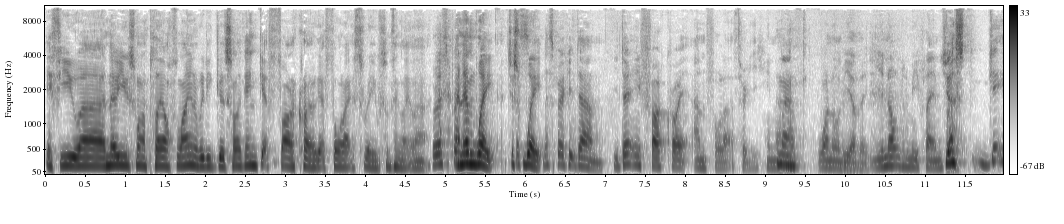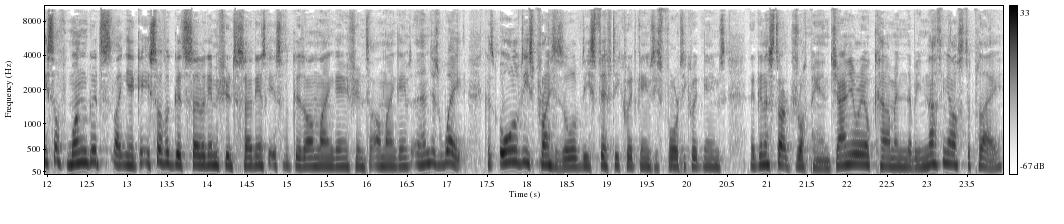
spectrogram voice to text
If you uh, know you just want to play offline a really good solid game, get Far Cry or get Fallout Three, or something like that. Well, And then it- wait, just let's, wait. Let's break it down. You don't need Far Cry and Fallout 3. You can No. one or the other. You're not going to be playing both. Just get yourself one good, like yeah, get yourself a good solo game if you're into solo games. Get yourself a good online game if you're into online games, and then just wait because all of these prices, all of these fifty quid games, these forty quid games, they're going to start dropping. And January will come, and there'll be nothing else to play.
